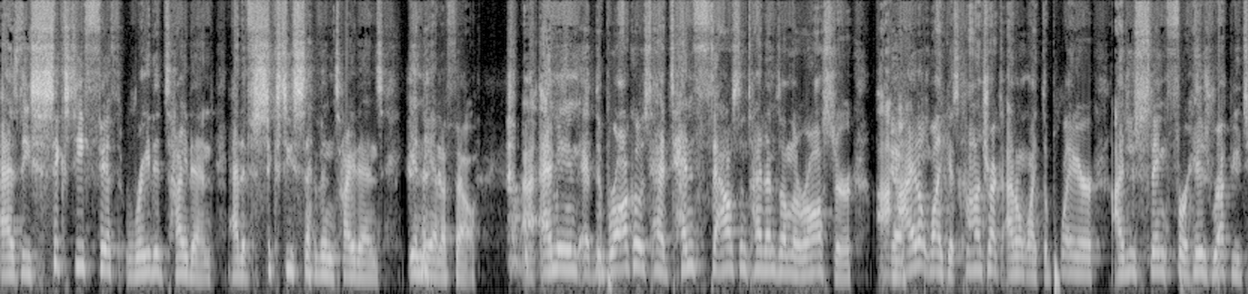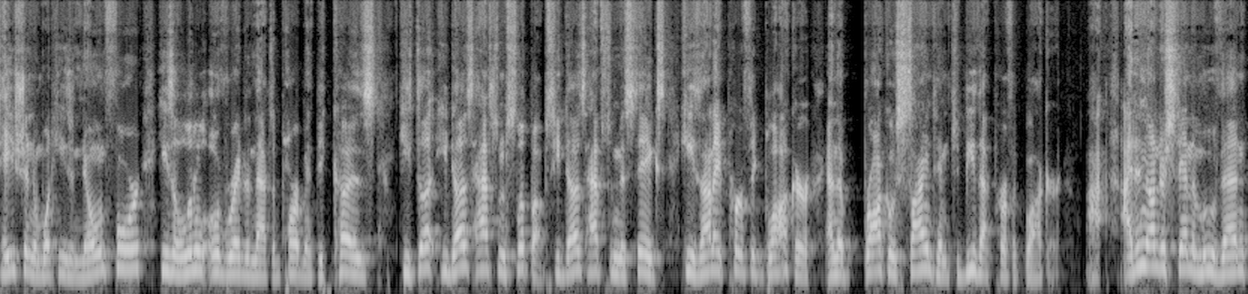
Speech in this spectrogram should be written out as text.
as the 65th rated tight end out of 67 tight ends in the NFL. I mean, eh, the Broncos had 10,000 tight ends on the roster. I, yeah. I, don't like his contract. I don't like the player. I just think for his reputation and what he's known for, he's a little overrated in that department because he, do, he does have some slip ups. He does have some mistakes. He's not a perfect blocker, and the Broncos signed him to be that perfect blocker. I, I didn't understand the move then,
